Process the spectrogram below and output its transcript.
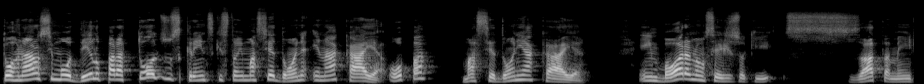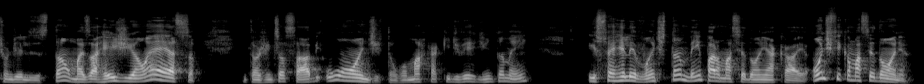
Tornaram-se modelo para todos os crentes que estão em Macedônia e na Acaia. Opa! Macedônia e Acaia. Embora não seja isso aqui exatamente onde eles estão, mas a região é essa. Então a gente já sabe o onde. Então vou marcar aqui de verdinho também. Isso é relevante também para Macedônia e Acaia. Onde fica Macedônia?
